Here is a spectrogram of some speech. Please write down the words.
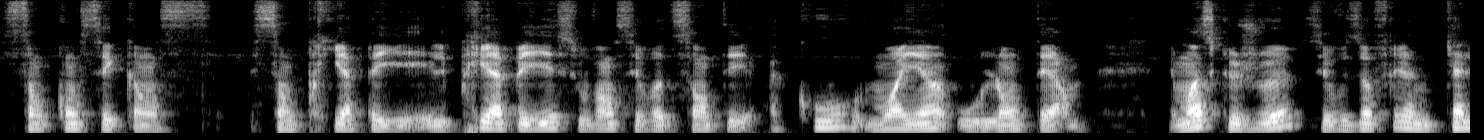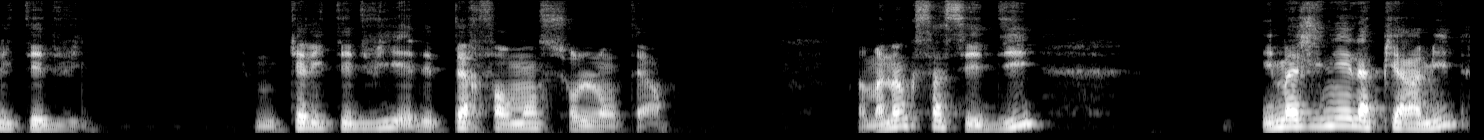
sans conséquence, sans prix à payer. Et le prix à payer, souvent, c'est votre santé, à court, moyen ou long terme. Et moi, ce que je veux, c'est vous offrir une qualité de vie. Une qualité de vie et des performances sur le long terme. maintenant que ça c'est dit, imaginez la pyramide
